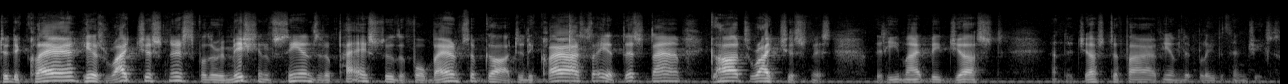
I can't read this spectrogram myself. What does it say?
to declare his righteousness for the remission of sins that have passed through the forbearance of God, to declare, I say at this time, God's righteousness, that he might be just and the justifier of him that believeth in Jesus.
